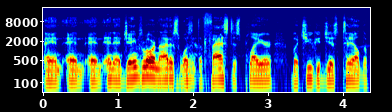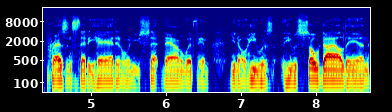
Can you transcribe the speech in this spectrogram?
and and and and James Laurinaitis wasn't the fastest player, but you could just tell the presence that he had, and when you sat down with him, you know he was he was so dialed in,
